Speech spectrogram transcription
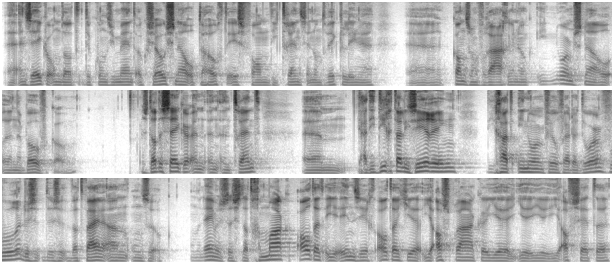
en zeker omdat de consument ook zo snel op de hoogte is van die trends en ontwikkelingen, kan zo'n vraging ook enorm snel naar boven komen. Dus dat is zeker een, een, een trend. Ehm, ja, die digitalisering die gaat enorm veel verder doorvoeren. Dus, dus wat wij aan onze ondernemers, dus dat gemak, altijd in je inzicht, altijd je, je afspraken, je, je, je, je afzetten,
